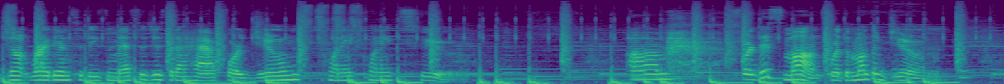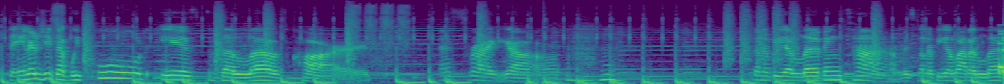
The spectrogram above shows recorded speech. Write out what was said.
jump right into these messages that I have for June 2022. Um, for this month, for the month of June, the energy that we pulled is the love card. That's right, y'all. it's gonna be a loving time. It's gonna be a lot of loving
